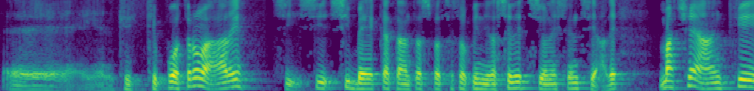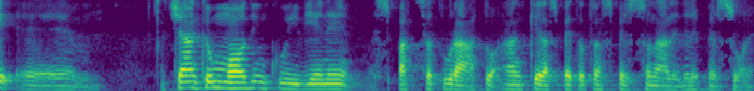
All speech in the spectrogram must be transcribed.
eh, che, che, può trovare, si, si, si, becca tanta spazzatura, quindi la selezione è essenziale, ma c'è anche... Eh, c'è anche un modo in cui viene spazzaturato anche l'aspetto transpersonale delle persone,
